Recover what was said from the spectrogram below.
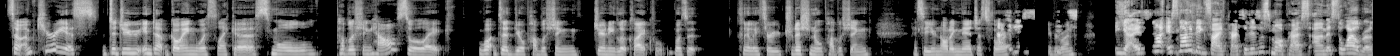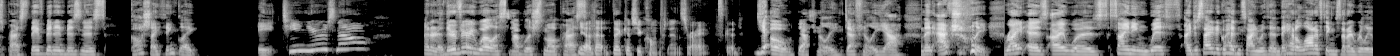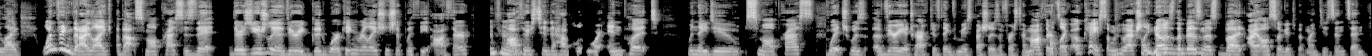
So i'm curious did you end up going with like a small publishing house or like what did your publishing journey look like? Was it clearly through traditional publishing? I see you're nodding there just for uh, everyone yeah, it's not it's not a big five press. It is a small press. Um, it's the Wild Rose Press. They've been in business, gosh, I think like eighteen years now. I don't know. They're a very well established small press. Yeah, that, that gives you confidence, right? It's good. Yeah. Oh, definitely. Definitely. Yeah. And actually, right as I was signing with, I decided to go ahead and sign with them. They had a lot of things that I really like. One thing that I like about small press is that there's usually a very good working relationship with the author. Mm-hmm. Authors tend to have a little more input when they do small press, which was a very attractive thing for me, especially as a first time author. It's like, okay, someone who actually knows the business, but I also get to put my two cents in.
